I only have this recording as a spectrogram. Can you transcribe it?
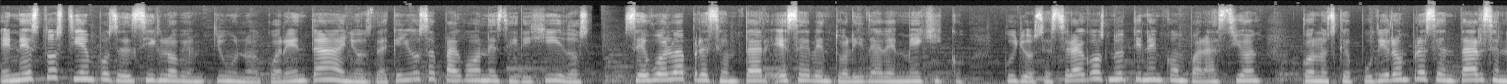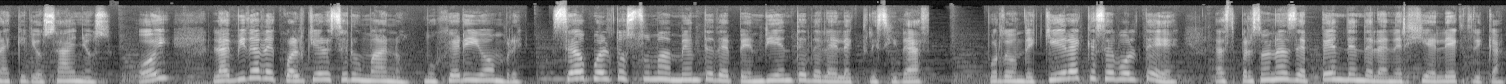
En estos tiempos del siglo XXI, a 40 años de aquellos apagones dirigidos, se vuelve a presentar esa eventualidad en México, cuyos estragos no tienen comparación con los que pudieron presentarse en aquellos años. Hoy, la vida de cualquier ser humano, mujer y hombre, se ha vuelto sumamente dependiente de la electricidad. Por donde quiera que se voltee, las personas dependen de la energía eléctrica,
